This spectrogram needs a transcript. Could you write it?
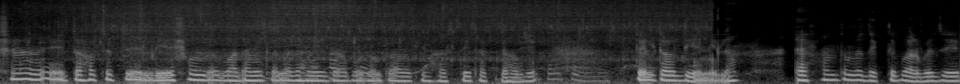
সে- এটা হচ্ছে তেল দিয়ে সুন্দর বাদামি কালার হয়ে যাওয়া পর্যন্ত আমাকে ভাজতেই থাকতে হবে। তেলটাও দিয়ে নিলাম। এখন তোমরা দেখতে পারবে যে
